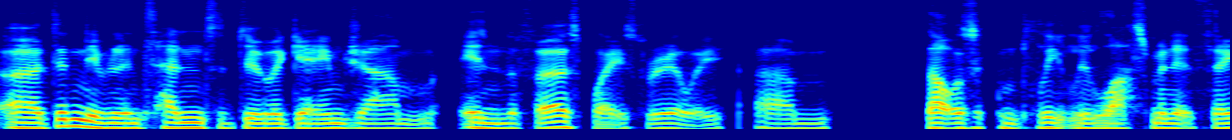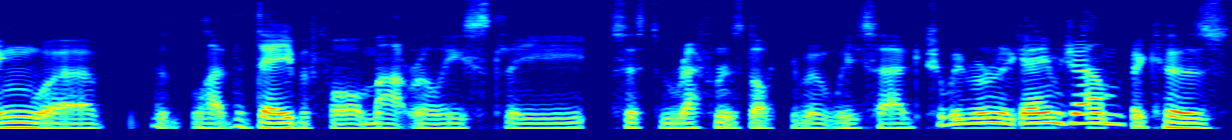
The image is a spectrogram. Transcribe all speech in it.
uh, didn't even intend to do a game jam in the first place, really. Um, that was a completely last minute thing where, the, like the day before Matt released the system reference document, we said, should we run a game jam? Because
